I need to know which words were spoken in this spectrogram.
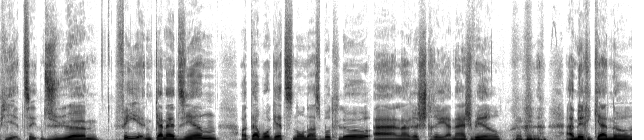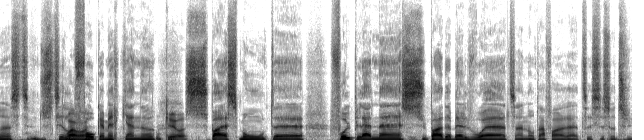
Puis, tu sais, du. euh, fille, une Canadienne, Ottawa-Gatineau, dans ce bout-là, à l'enregistrer à Nashville. Americana, euh, sti- du style Ouais, ouais. folk Americana. Ouais. Super smooth, euh, full planant, super de belle voix. Sais, une autre affaire, euh, c'est ça. tu-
